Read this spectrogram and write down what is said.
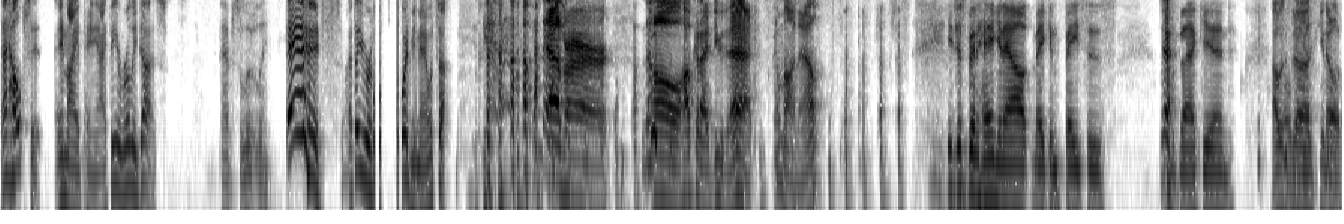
that helps it, in my opinion. I think it really does. Absolutely. Vince, I thought you were avoiding me, man. What's up? Never. No, how could I do that? Come on now. He's just been hanging out, making faces yeah. on the back end. I was, uh, you know,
